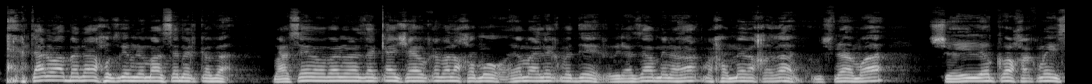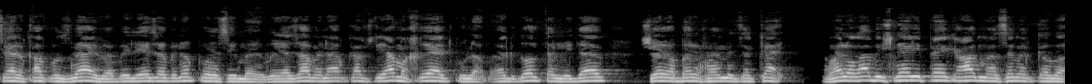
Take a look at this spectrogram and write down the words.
תנו רבנן חוזרים למעשה מרכבה, מעשה רבנו הזכאי שהיה רוכב על החמור, היה מהלך בדרך, ואלעזר בן ערך מחמר אחריו, המשנה אמרה שיהיו כל חכמי ישראל כף אוזניים, ורבי אליעזר בן אוקו נושאים מהם, ואלעזר בן ערך כף שתייה מכריע את כולם, היה גדול תלמידיו של רבנו חנן בן זכאי. אמר לו רבי שני לי פרק אחד מעשה מרכבה.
